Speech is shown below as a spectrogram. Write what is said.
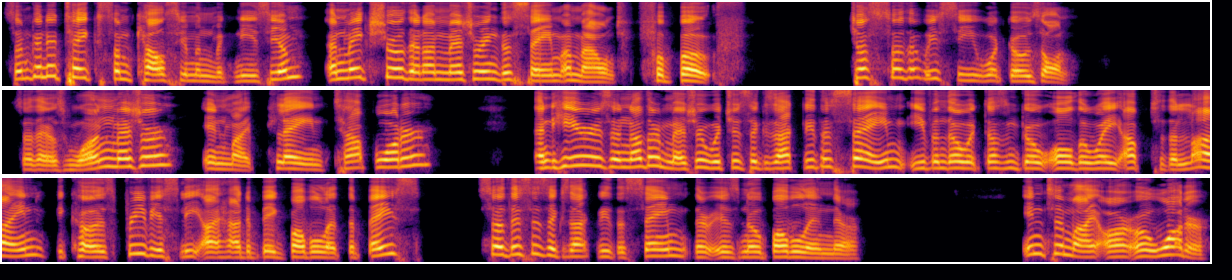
So I'm going to take some calcium and magnesium and make sure that I'm measuring the same amount for both, just so that we see what goes on. So there's one measure in my plain tap water, and here is another measure which is exactly the same, even though it doesn't go all the way up to the line, because previously I had a big bubble at the base. So this is exactly the same, there is no bubble in there. Into my RO water.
